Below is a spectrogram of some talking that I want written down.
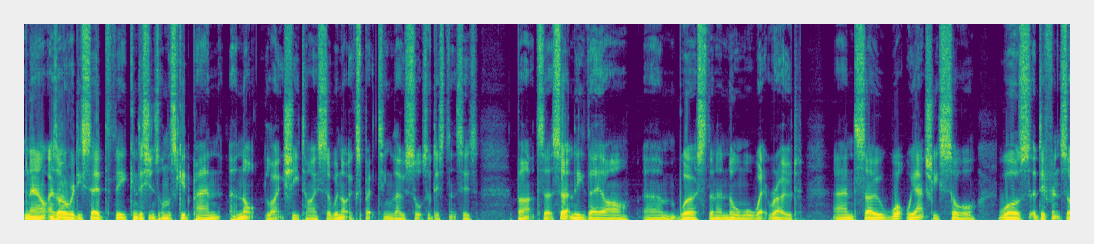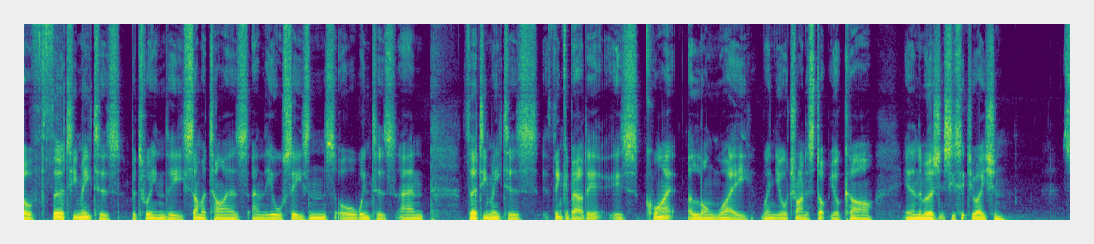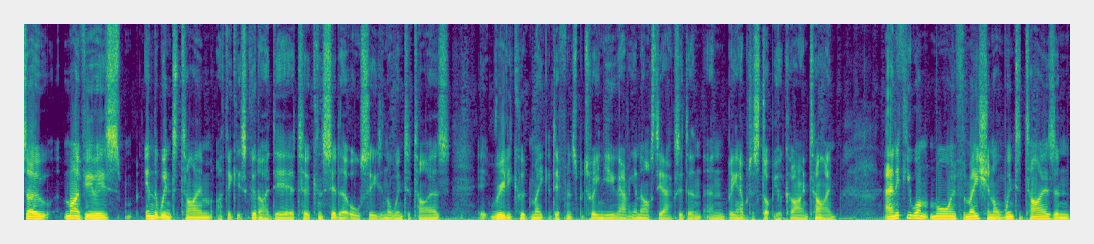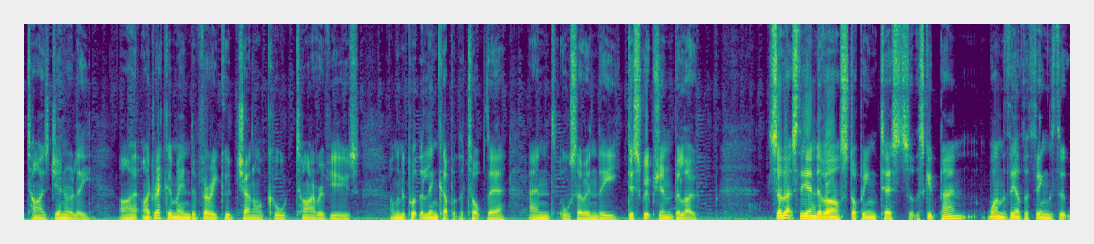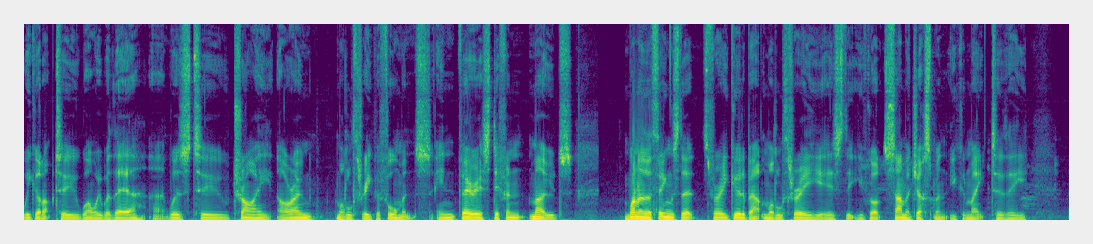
Now, as I already said, the conditions on the skid pan are not like sheet ice, so we're not expecting those sorts of distances. But uh, certainly they are um, worse than a normal wet road. And so what we actually saw was a difference of 30 metres between the summer tyres and the all seasons or winters. And 30 metres, think about it, is quite a long way when you're trying to stop your car in an emergency situation. So my view is, in the winter time, I think it's a good idea to consider all season or winter tyres. It really could make a difference between you having a nasty accident and being able to stop your car in time. And if you want more information on winter tyres and tyres generally, I, would recommend a very good channel called Tyre Reviews. I'm going to put the link up at the top there and also in the description below. So that's the end of our stopping tests at the skid pan. One of the other things that we got up to while we were there uh, was to try our own Model 3 performance in various different modes. One of the things that's very good about Model 3 is that you've got some adjustment you can make to the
